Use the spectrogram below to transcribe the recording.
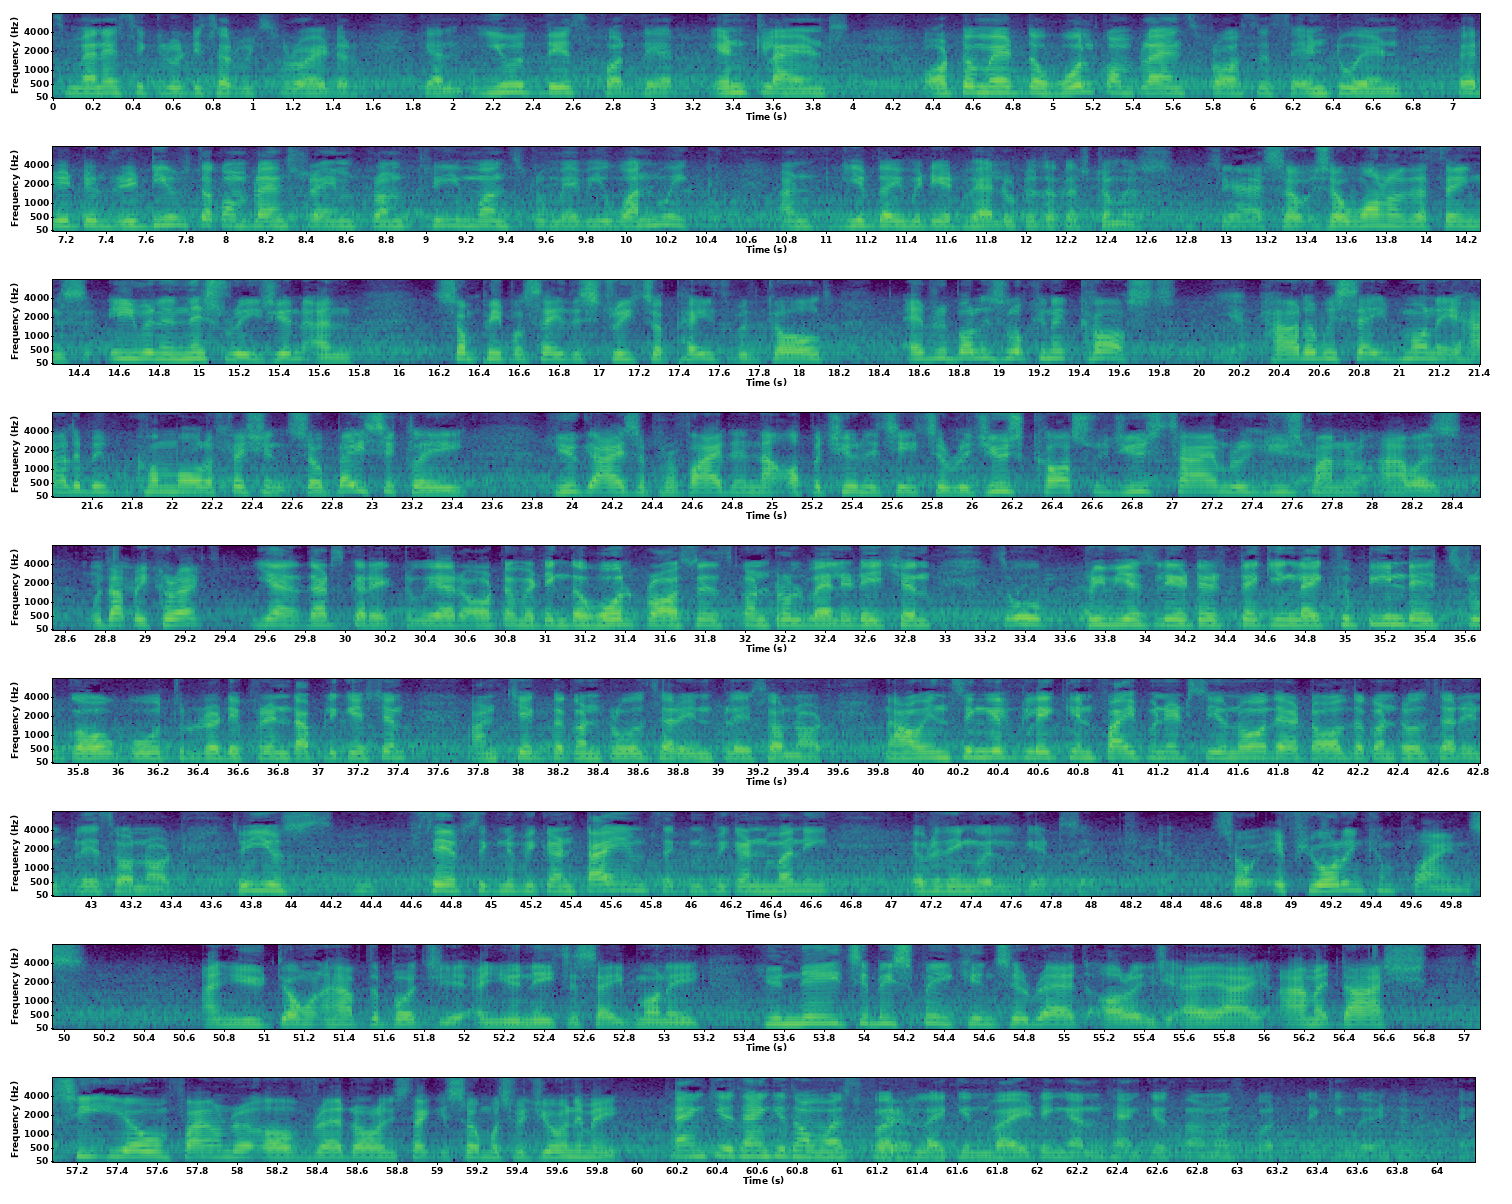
managed security service provider can use this for their end clients, automate the whole compliance process end to end, where it will reduce the compliance time from three months to maybe one week and give the immediate value to the customers. Yeah, so, so one of the things, even in this region, and some people say the streets are paved with gold, everybody's looking at cost. Yeah. How do we save money? How do we become more efficient? So basically, you guys are providing that opportunity to reduce costs, reduce time, reduce man hours. Would that be correct? Yeah, that's correct. We are automating the whole process, control validation. So previously it is taking like 15 days to go, go through the different application and check the controls are in place or not. Now in single click, in five minutes, you know that all the controls are in place or not. So you save significant time, significant money, everything will get saved. Yeah. So if you're in compliance, and you don't have the budget and you need to save money, you need to be speaking to Red Orange AI. Amit Dash, CEO and founder of Red Orange. Thank you so much for joining me. Thank you, thank you, so much for yeah. like inviting, and thank you, so much for taking the interview. Thank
